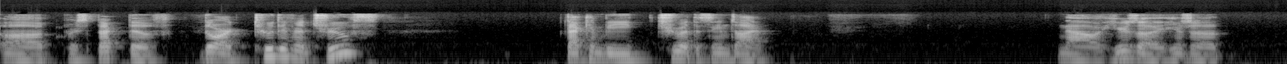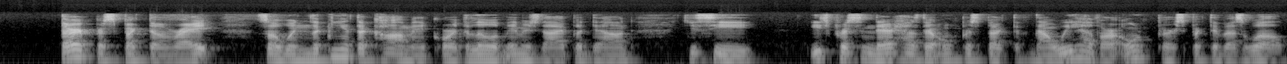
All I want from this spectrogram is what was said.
uh, perspective, there are two different truths that can be true at the same time. Now, here's a here's a third perspective, right? So when looking at the comic or the little image that I put down, you see each person there has their own perspective. Now we have our own perspective as well.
